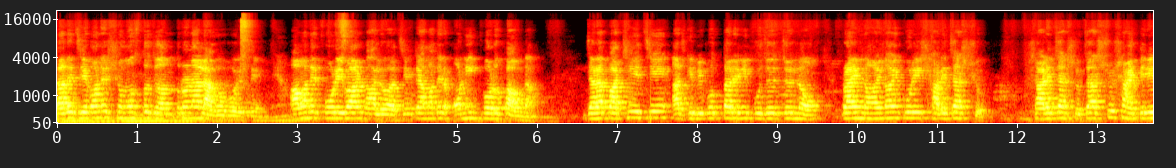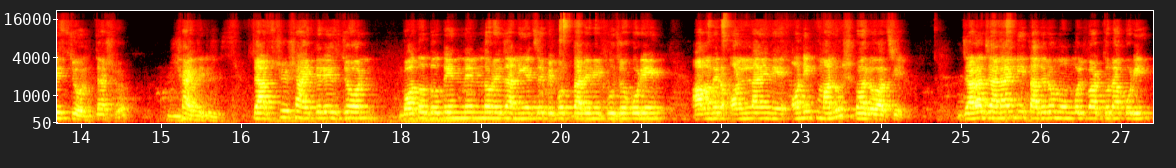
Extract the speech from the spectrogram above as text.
তাদের জীবনের সমস্ত যন্ত্রণা লাঘব হয়েছে। আমাদের পরিবার ভালো আছে, এটা আমাদের অনেক বড় পাওনা। যারা পাঠিয়েছে আজকে বিপত্তারিণী পুজোর জন্য প্রায় নয় নয় করে সাড়ে চারশো। সাড়ে চারশো চারশো সাঁত্রিশ জন, চারশো সাঁত্রিশ চারশো সাঁত্রিশ জন গত দু তিন দিন ধরে জানিয়েছে বিপত্তারিণী পুজো করে আমাদের অনলাইনে অনেক মানুষ ভালো আছে। যারা জানায়নি তাদেরও মঙ্গল প্রার্থনা করি।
